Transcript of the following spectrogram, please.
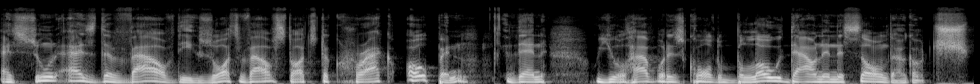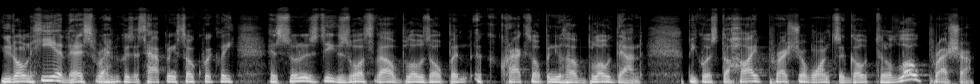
as soon as the valve, the exhaust valve, starts to crack open, then you'll have what is called blow down in the cylinder. Go, shh, you don't hear this, right? Because it's happening so quickly. As soon as the exhaust valve blows open, uh, cracks open, you'll have blow down because the high pressure wants to go to the low pressure.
